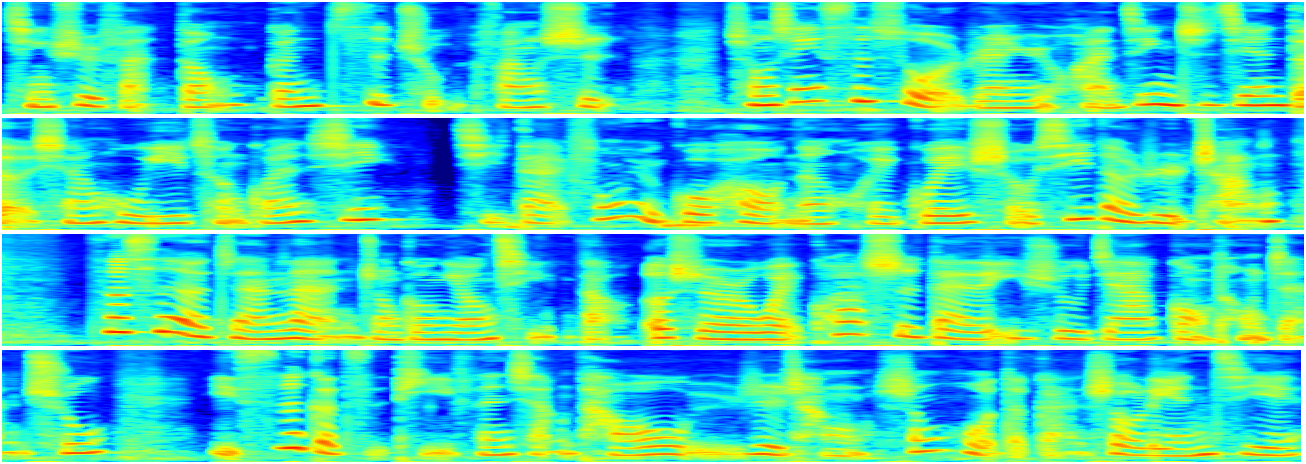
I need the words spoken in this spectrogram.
情绪反动跟自处的方式，重新思索人与环境之间的相互依存关系，期待风雨过后能回归熟悉的日常。这次的展览总共邀请到二十二位跨世代的艺术家共同展出，以四个子题分享陶偶与日常生活的感受连结。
